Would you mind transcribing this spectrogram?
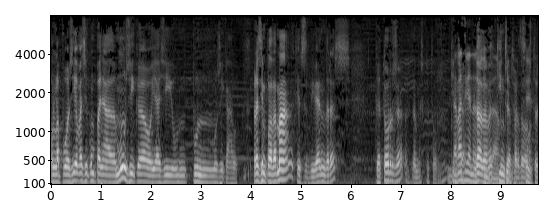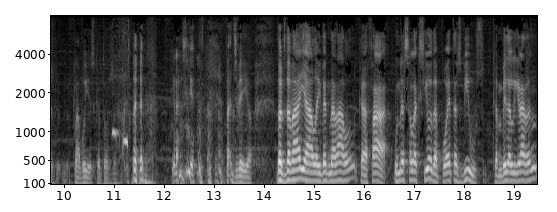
on la poesia vagi acompanyada de música o hi hagi un punt musical. Per exemple, demà, que és divendres, 14... Demà és 14? Demà és divendres No, demà 15. 15, perdó. sí. Ostres, clar, avui és 14. Gràcies. Vaig bé jo. Doncs demà hi ha la Ivet Nadal, que fa una selecció de poetes vius que a ella li agraden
